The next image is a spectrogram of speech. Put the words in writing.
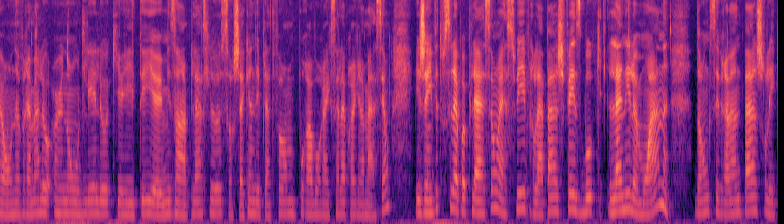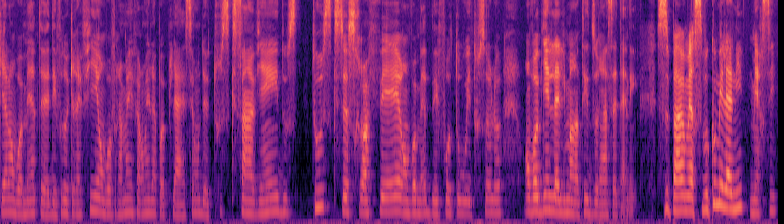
Euh, on a vraiment là, un onglet là, qui a été euh, mis en place là, sur chacune des plateformes pour avoir accès à la programmation. Et j'invite aussi la population à suivre la page Facebook L'année le moine. Donc, c'est vraiment une page sur laquelle on va mettre des photographies, on va vraiment informer la population de tout ce qui s'en vient, d'où tout ce qui se sera fait, on va mettre des photos et tout ça. Là. On va bien l'alimenter durant cette année. Super, merci beaucoup Mélanie. Merci.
